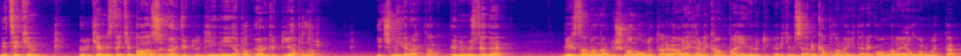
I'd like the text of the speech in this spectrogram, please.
Nitekim ülkemizdeki bazı örgütlü dini yapı, örgütlü yapılar, iç mihraklar günümüzde de bir zamanlar düşman oldukları ve aleyhlerine kampanya yürüttükleri kimselerin kapılarına giderek onlara yalvarmakta,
